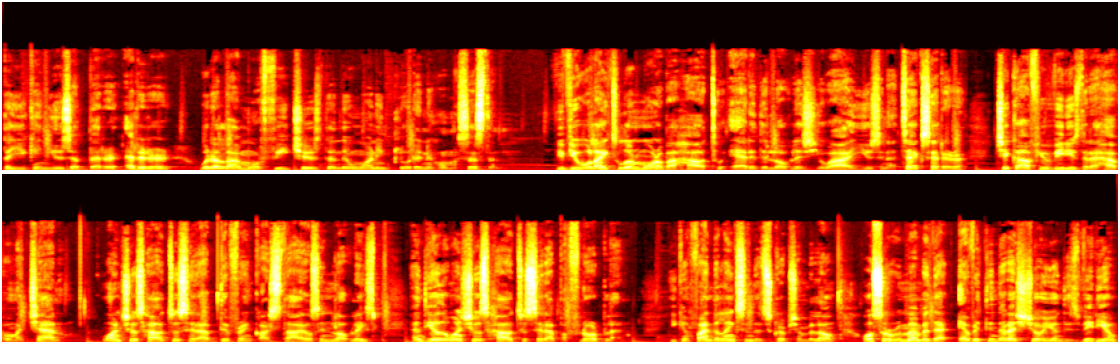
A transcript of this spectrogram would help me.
that you can use a better editor with a lot more features than the one included in Home Assistant. If you would like to learn more about how to edit the Lovelace UI using a text editor, check out a few videos that I have on my channel. One shows how to set up different card styles in Lovelace, and the other one shows how to set up a floor plan. You can find the links in the description below. Also remember that everything that I show you in this video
